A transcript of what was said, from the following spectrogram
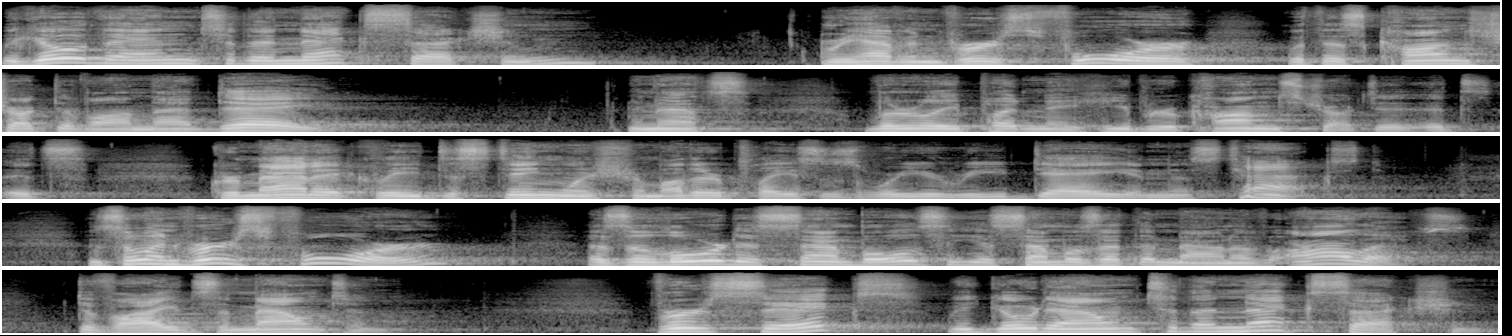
We go then to the next section we have in verse 4 with this construct of on that day. And that's literally put in a Hebrew construct. It's, it's grammatically distinguished from other places where you read day in this text. And so in verse 4, as the Lord assembles, he assembles at the Mount of Olives, divides the mountain. Verse 6, we go down to the next section.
